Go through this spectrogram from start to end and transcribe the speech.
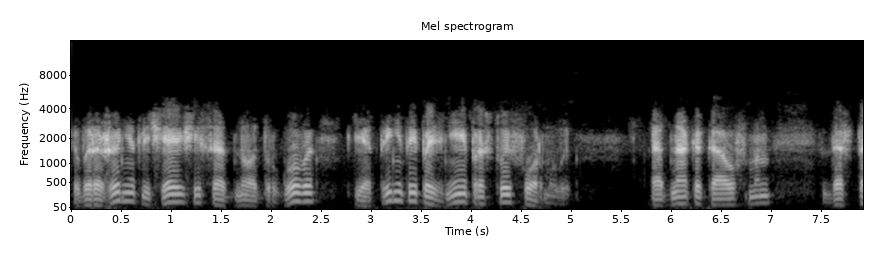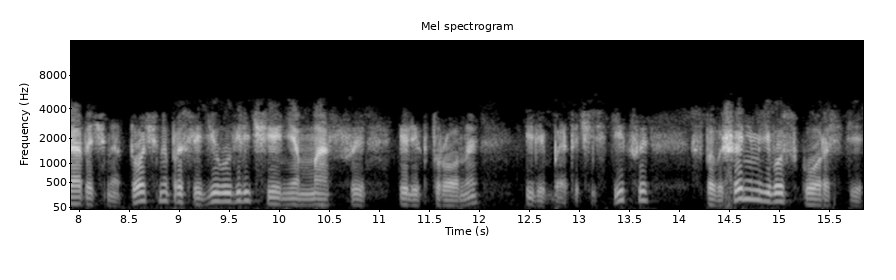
выражения, отличающиеся одно от другого и от принятой позднее простой формулы. Однако Кауфман достаточно точно проследил увеличение массы электрона или бета-частицы с повышением его скорости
